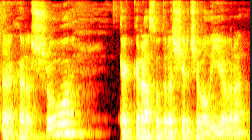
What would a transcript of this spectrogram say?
Так, хорошо. Как раз вот расчерчивал евро.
